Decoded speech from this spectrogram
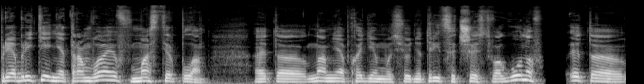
приобретение трамваев в мастер-план – это нам необходимо сегодня 36 вагонов. Это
